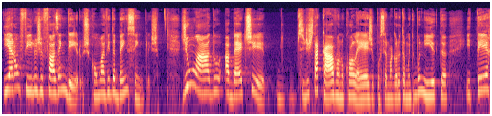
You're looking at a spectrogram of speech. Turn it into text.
e eram filhos de fazendeiros, com uma vida bem simples. De um lado, a Betty se destacava no colégio por ser uma garota muito bonita e ter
